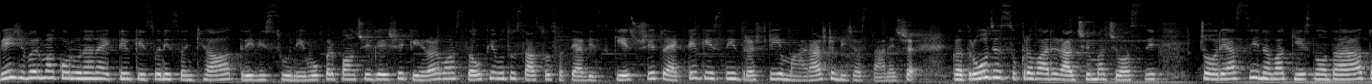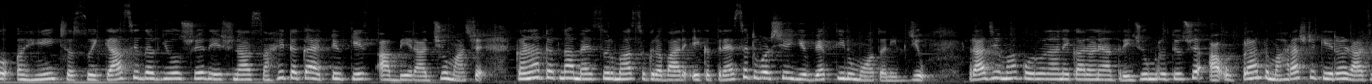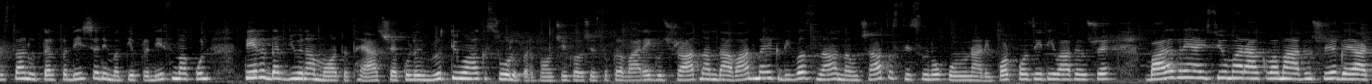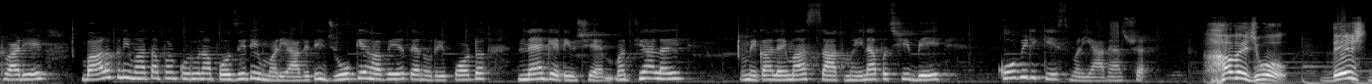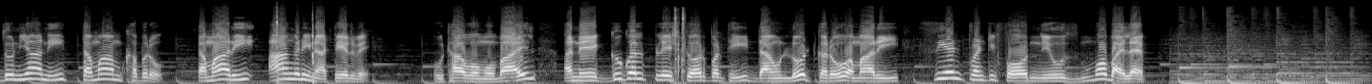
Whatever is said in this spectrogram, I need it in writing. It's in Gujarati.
દેશભરમાં કોરોનાના એક્ટિવ કેસોની સંખ્યા ત્રેવીસો નેવું પર પહોંચી ગઈ છે. કેરળમાં સૌથી વધુ સાતસો સત્યાવીસ કેસ છે. તો એક્ટિવ કેસની દ્રષ્ટિએ મહારાષ્ટ્ર બીજા સ્થાને છે. ગતરોજ શુક્રવારે રાજ્યમાં ચોસી ચોર્યાસી નવા કેસ નોંધાયા તો અહીં છસો એક્યાસી દર્દીઓ છે. દેશના સાહીઠ ટકા એક્ટિવ કેસ આ બે રાજ્યોમાં છે. કર્ણાટકના મૈસૂરમાં શુક્રવારે એક ત્રેસઠ વર્ષીય વ્યક્તિનું મોત નીપજ્યું. રાજ્યમાં કોરોનાને કારણે આ ત્રીજું મૃત્યુ છે. આ ઉપરાંત મહારાષ્ટ્ર, કેરળ, રાજસ્થાન ઉત્તર પ્રદેશ અને મધ્યપ્રદેશમાં કુલ તેર દર્દીઓના મોત થયા છે. કુલ મૃત્યુઆંક સોળ પર પહોંચી ગયો છે. શુક્રવારે ગુજરાતના અમદાવાદમાં એક દિવસના નવજાત શિશુનો કોરોના રિપોર્ટ પોઝિટિવ આવ્યો છે. બાળકને આઈસીયુમાં રાખવામાં આવ્યું છે. ગયા અઠવાડિયે બાળકની માતા પણ કોરોના પોઝિટિવ મળી આવી હતી. જો કે હવે તેનો રિપોર્ટ નેગેટિવ છે. મધ્યાલય મેઘાલયમાં સાત મહિના પછી બે કોવિડ કેસ મળી આવ્યા છે. હવે જુઓ, દેશ દુનિયાની તમામ ખબરો તમારી આંગળીના ટેરવે. ઉઠાવો મોબાઈલ અને ગૂગલ પ્લે સ્ટોર પરથી ડાઉનલોડ કરો અમારી CN twenty four news mobile app.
